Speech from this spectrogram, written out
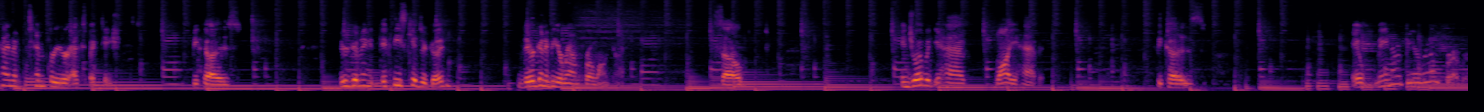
kind of temper your expectations because you're gonna if these kids are good they're gonna be around for a long time so enjoy what you have while you have it because it may not be around forever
